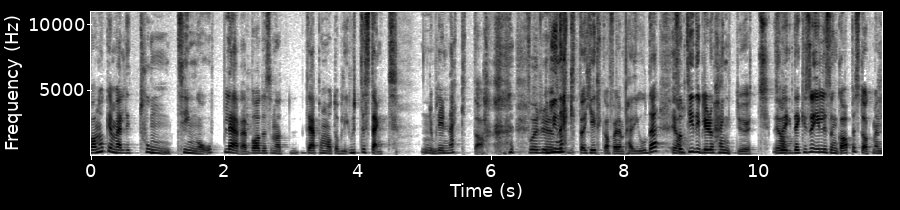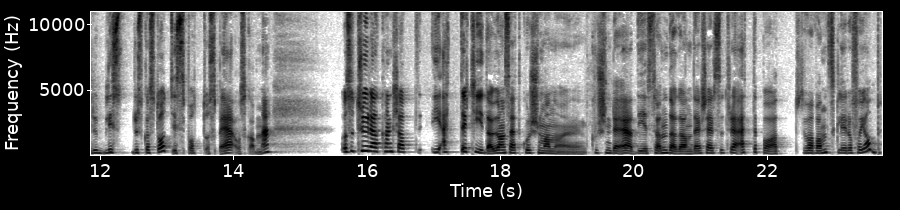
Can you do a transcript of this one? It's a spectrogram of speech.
var nok en veldig tung ting å oppleve. Både sånn at det på en måte å bli utestengt du blir nekta. For, du blir nekta kirka for en periode. Ja. Samtidig blir du hengt ut. Ja. Det, det, er ikke så ille som gapestokk, men du, blir, du skal stå til spott og spe og skamme. Og så tror jeg kanskje at i ettertid, uansett hvordan, man, hvordan, det er de søndagene det skjer, så tror jeg etterpå at det var vanskeligere å få jobb.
